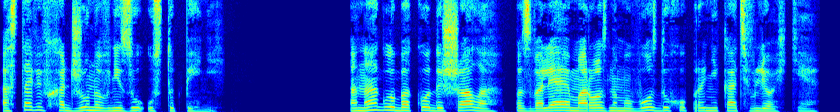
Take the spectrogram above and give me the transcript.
оставив Хаджуна внизу у ступеней. Она глубоко дышала, позволяя морозному воздуху проникать в легкие.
